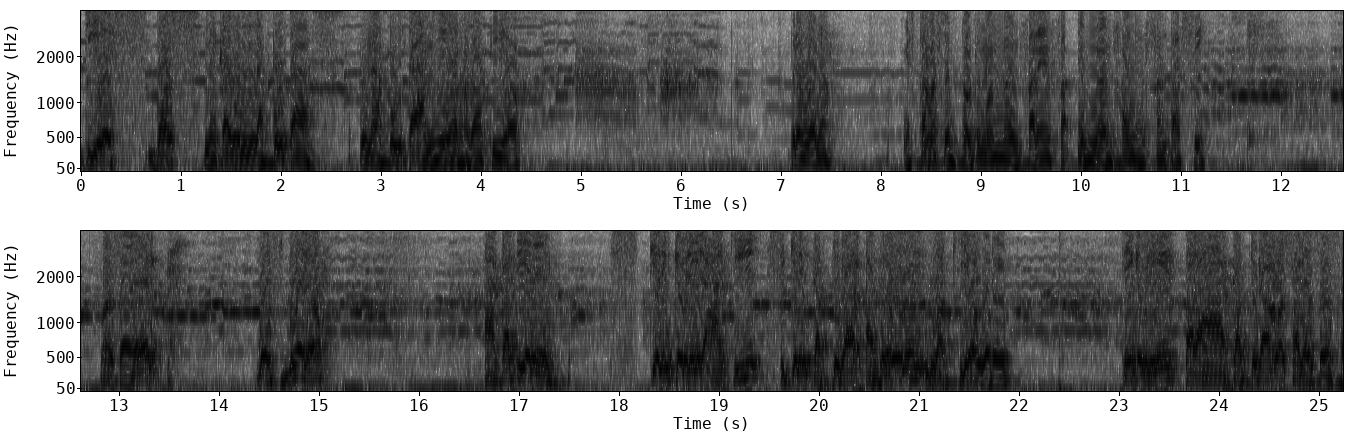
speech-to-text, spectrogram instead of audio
10, 2. Me cago en las putas. Una puta mierda, tío. Pero bueno. Estamos en Pokémon, no en Final, no en Final Fantasy. Vamos a ver. Pues bueno. Acá tienen. Tienen que venir aquí si quieren capturar a Groudon o a Kyogre. Tienen que venir para capturarlos a los dos.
